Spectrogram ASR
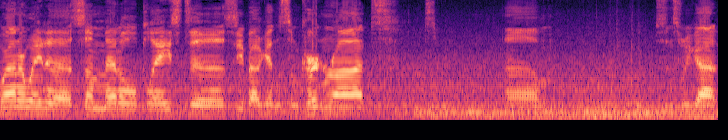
We're on our way to some metal place to see about getting some curtain rods. Um, since we got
